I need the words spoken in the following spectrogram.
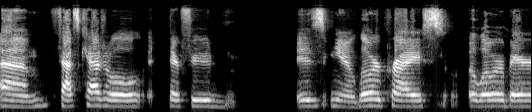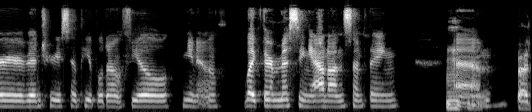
um, fast casual their food is you know lower price a lower barrier of entry so people don't feel you know like they're missing out on something mm-hmm. um, by,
